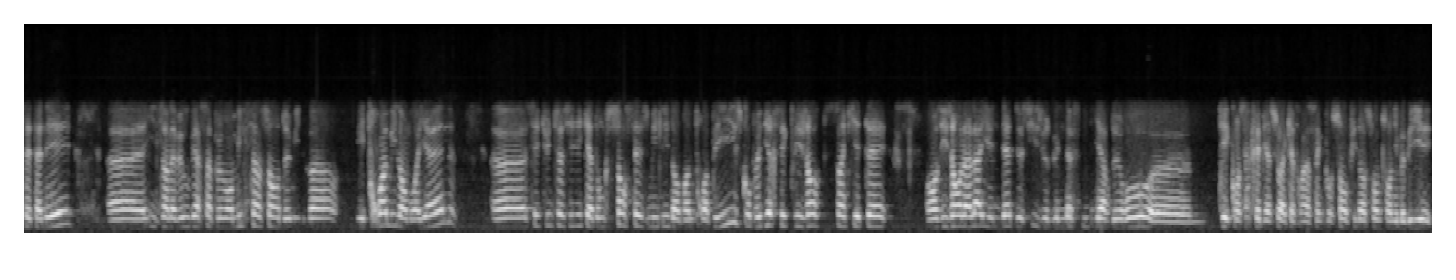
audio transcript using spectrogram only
cette année. Euh, ils en avaient ouvert simplement 1500 en 2020 et 3000 en moyenne. Euh, c'est une société qui a donc 116 000 lits dans 23 pays. Ce qu'on peut dire, c'est que les gens s'inquiétaient en se disant, oh là là, il y a une dette de 6,9 milliards d'euros euh, qui est consacrée bien sûr à 85% au financement de son immobilier.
